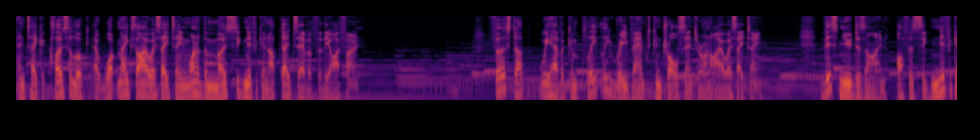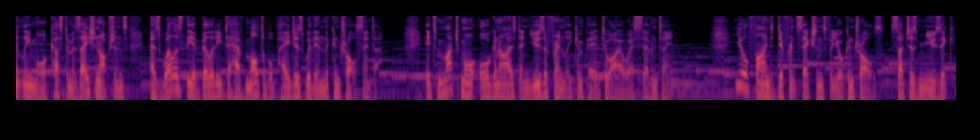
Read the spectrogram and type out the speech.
and take a closer look at what makes iOS 18 one of the most significant updates ever for the iPhone. First up, we have a completely revamped control center on iOS 18. This new design offers significantly more customization options as well as the ability to have multiple pages within the control center. It's much more organized and user-friendly compared to iOS 17. You'll find different sections for your controls, such as music,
